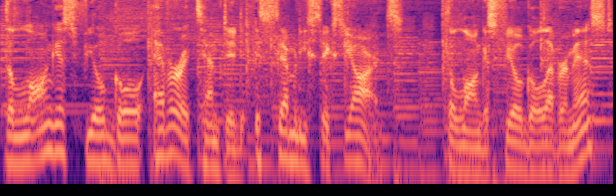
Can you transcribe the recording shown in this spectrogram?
The longest field goal ever attempted is 76 yards. The longest field goal ever missed?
